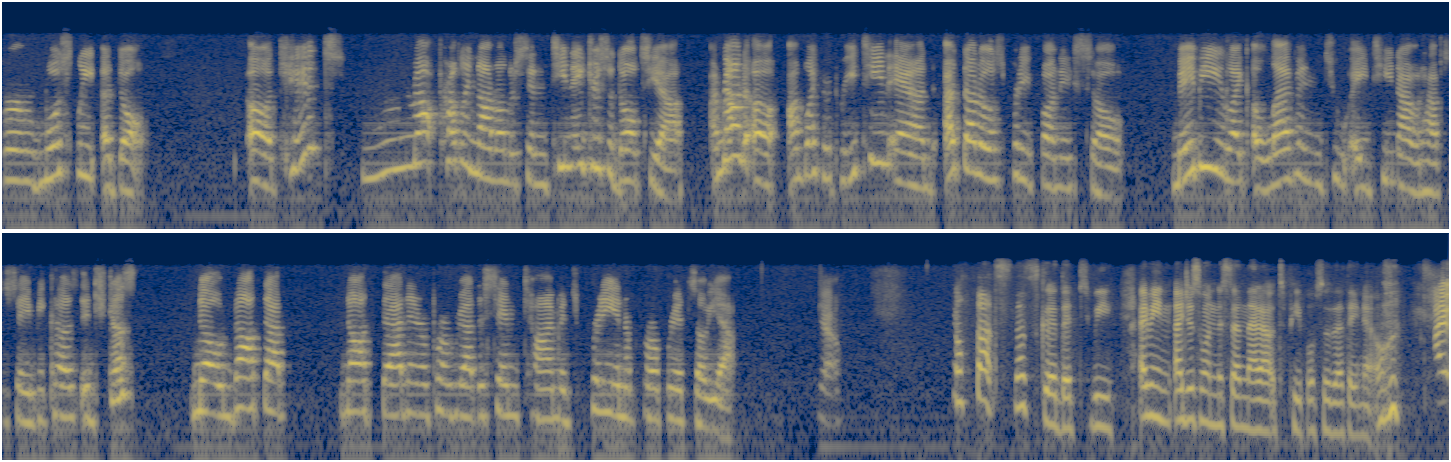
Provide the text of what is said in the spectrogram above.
for mostly adults. Uh, kids, not probably not understanding. Teenagers, adults, yeah. I'm not uh, I'm like a preteen, and I thought it was pretty funny. So maybe like 11 to 18, I would have to say because it's just no, not that, not that inappropriate. At the same time, it's pretty inappropriate. So yeah. Yeah. No, that's that's good that we. I mean, I just wanted to send that out to people so that they know. I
